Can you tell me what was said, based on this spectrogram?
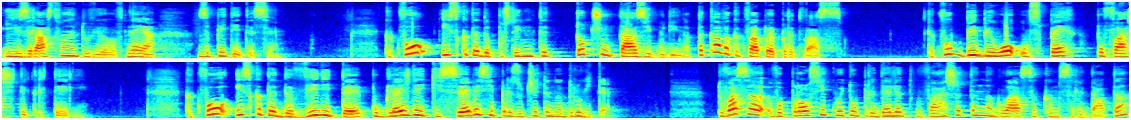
и израстването ви в нея, запитайте се. Какво искате да постигнете точно тази година, такава каквато е пред вас? Какво би било успех по вашите критерии? Какво искате да видите, поглеждайки себе си през очите на другите? Това са въпроси, които определят вашата нагласа към средата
